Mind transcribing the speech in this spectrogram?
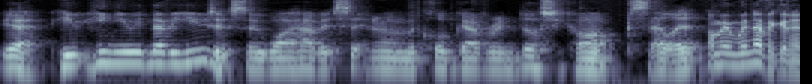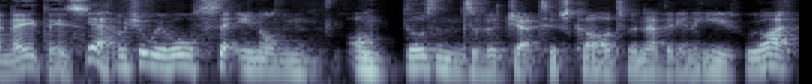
Yeah, he he knew he'd never use it, so why have it sitting around the club gathering dust? You can't sell it. I mean, we're never going to need these. Yeah, I'm sure we're all sitting on on dozens of objectives cards we're never going to use. We like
